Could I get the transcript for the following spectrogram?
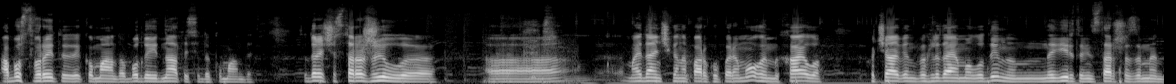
або створити команду, або доєднатися до команди. Це, до речі, старожил е, майданчика на парку перемоги Михайло. Хоча він виглядає молодим, ну не вірте, він старше за мене.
